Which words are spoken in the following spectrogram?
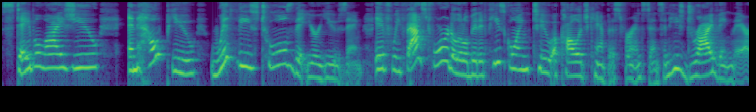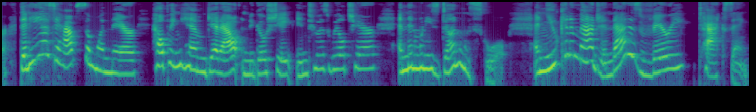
stabilize you, and help you with these tools that you're using. If we fast forward a little bit, if he's going to a college campus, for instance, and he's driving there, then he has to have someone there helping him get out and negotiate into his wheelchair. And then when he's done with school, and you can imagine that is very taxing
